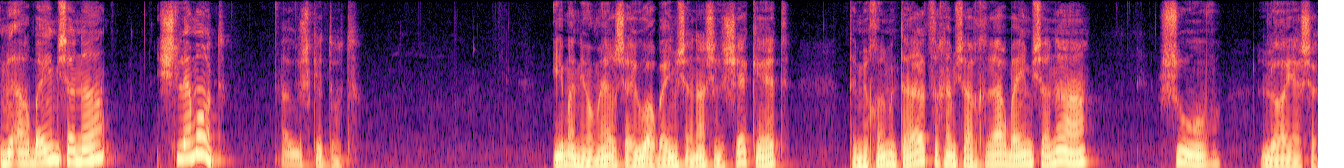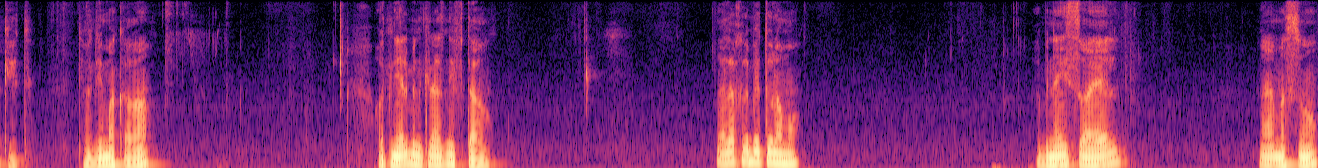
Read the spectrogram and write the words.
ו-40 שנה שלמות היו שקטות. אם אני אומר שהיו 40 שנה של שקט, אתם יכולים לתאר לעצמכם שאחרי 40 שנה, שוב לא היה שקט. אתם יודעים מה קרה? עתניאל בן קנז נפטר, הלך לבית עולמו. ובני ישראל, מה הם עשו?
